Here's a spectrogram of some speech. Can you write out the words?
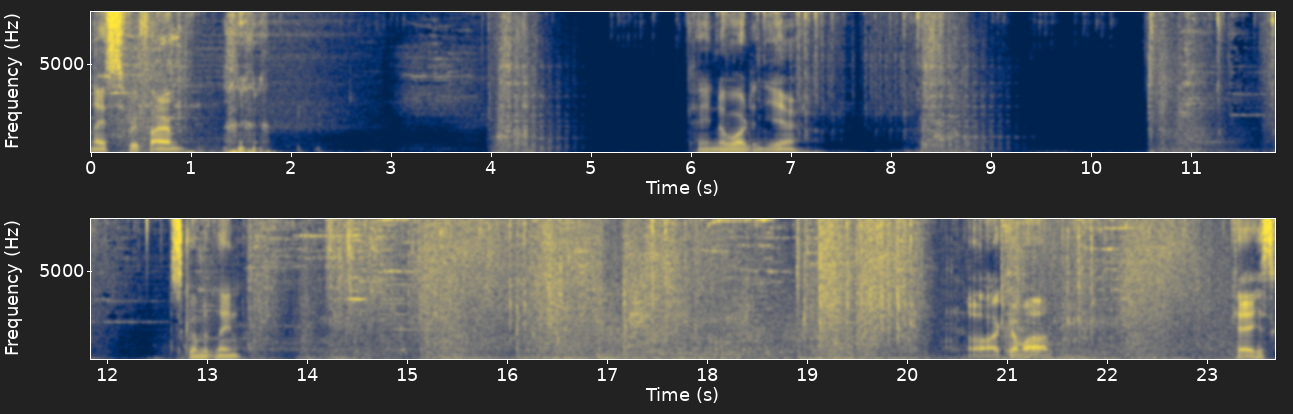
Nice free farm. okay, no ward in here. Let's go mid lane. Oh, come on. Okay, he's,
